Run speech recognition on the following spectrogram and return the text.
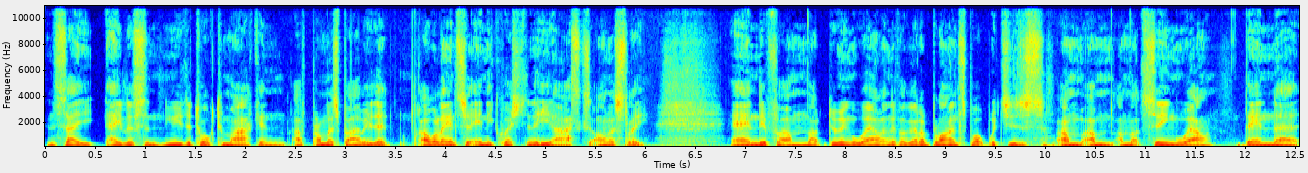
and say, "Hey, listen, you need to talk to Mark." And I've promised Barbie that I will answer any question that he asks honestly. And if I'm not doing well, and if I've got a blind spot, which is I'm I'm, I'm not seeing well, then uh,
